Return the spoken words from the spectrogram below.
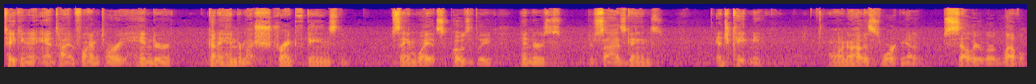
taking an anti-inflammatory hinder gonna hinder my strength gains the same way it supposedly hinders your size gains? Educate me. I want to know how this is working at a cellular level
